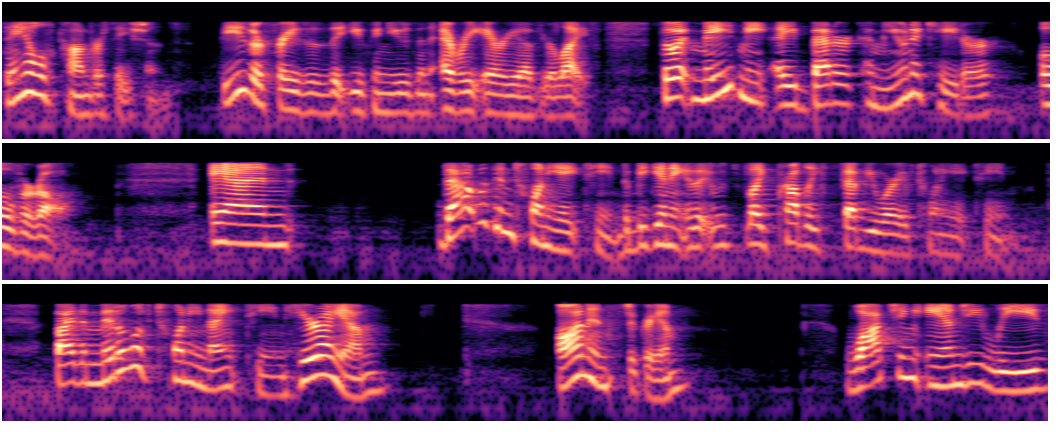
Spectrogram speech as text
sales conversations. These are phrases that you can use in every area of your life. So it made me a better communicator overall. And that was in 2018, the beginning, it was like probably February of 2018. By the middle of 2019, here I am on Instagram watching Angie Lee's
